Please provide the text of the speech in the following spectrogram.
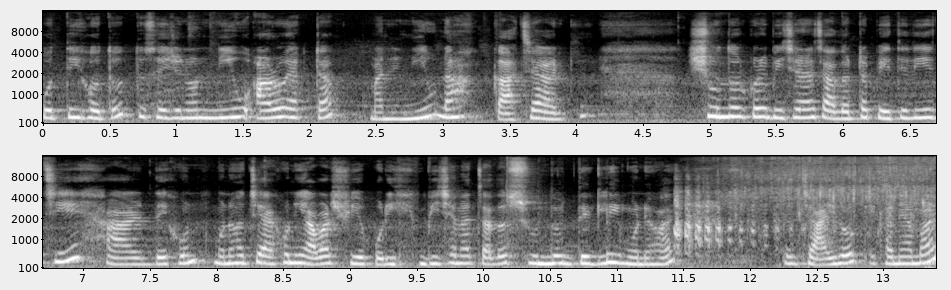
করতেই হতো তো সেই জন্য নিউ আরও একটা মানে নিউ না কাঁচা আর কি। সুন্দর করে বিছানার চাদরটা পেতে দিয়েছি আর দেখুন মনে হচ্ছে এখনই আবার শুয়ে পড়ি। বিছানার চাদর সুন্দর দেখলেই মনে হয়। তো যাই হোক এখানে আমার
